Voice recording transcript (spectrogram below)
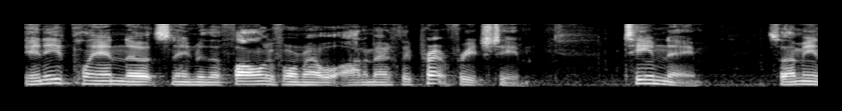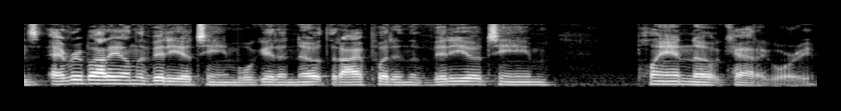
any plan notes named in the following format will automatically print for each team. Team name. So that means everybody on the video team will get a note that I put in the video team plan note category.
